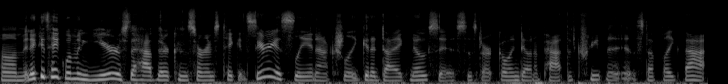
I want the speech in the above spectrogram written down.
Um, and it could take women years to have their concerns taken seriously and actually get a diagnosis and start going down a path of treatment and stuff like that.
